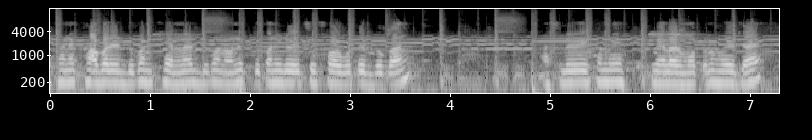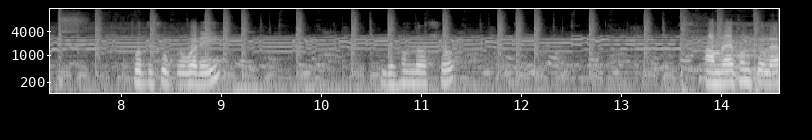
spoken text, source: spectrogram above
এখানে খাবারের দোকান, খেলনার দোকান, অনেক দোকানই রয়েছে, শরবতের দোকান। আসলে এখানে মেলার মতন হয়ে যায় প্রতি শুক্রবারেই। দেখুন দর্শক, আমরা এখন চলে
